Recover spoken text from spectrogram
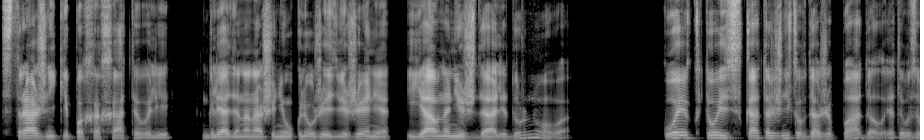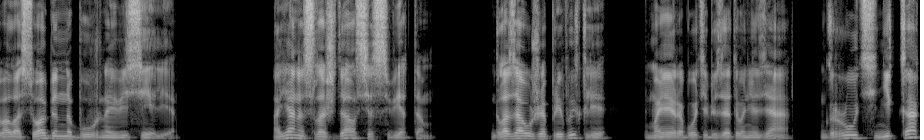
Стражники похохатывали, глядя на наши неуклюжие движения, и явно не ждали дурного. Кое-кто из каторжников даже падал, это вызывало особенно бурное веселье. А я наслаждался светом. Глаза уже привыкли, в моей работе без этого нельзя. Грудь никак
